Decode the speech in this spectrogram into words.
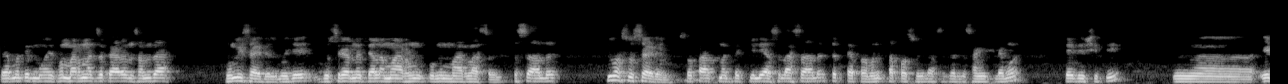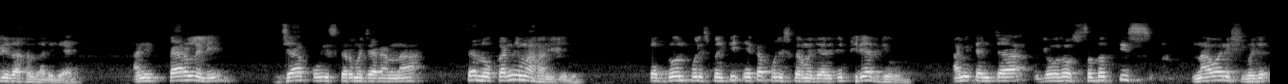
त्यामध्ये मरणाचं कारण समजा होमिसायडल म्हणजे दुसऱ्यानं त्याला मारून कोणी मारला असेल तसं आलं. किंवा सुसायडल स्वतः आत्महत्या केली असेल असं आलं तर त्याप्रमाणे तपास होईल असं त्यांनी सांगितल्यामुळं त्या दिवशी ती एडी दाखल झालेली आहे. आणि पॅरलली ज्या पोलीस कर्मचाऱ्यांना त्या लोकांनी मारहाण केली त्या दोन पोलीसपैकी एका पोलीस कर्मचाऱ्याची फिर्याद घेऊन आम्ही त्यांच्या जवळजवळ सदतीस नावानिशी म्हणजे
